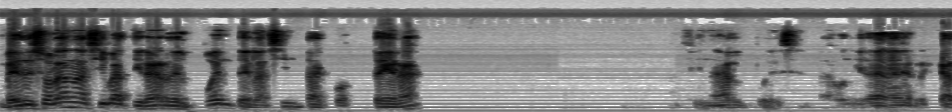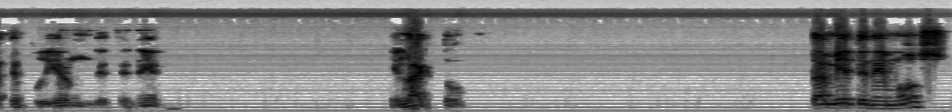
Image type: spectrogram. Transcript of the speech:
Venezolana se iba a tirar del puente la cinta costera. Al final, pues las unidades de rescate pudieron detener el acto. También tenemos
